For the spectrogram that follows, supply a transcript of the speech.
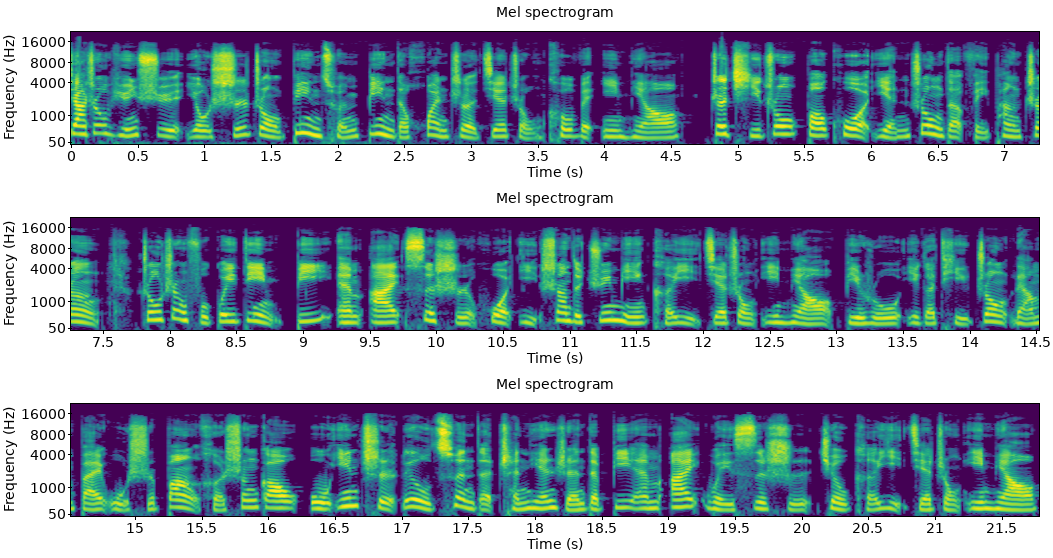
加州允许有十种并存病的患者接种 COVID 疫苗。这其中包括严重的肥胖症。州政府规定，BMI 四十或以上的居民可以接种疫苗，比如一个体重两百五十磅和身高五英尺六寸的成年人的 BMI 为四十就可以接种疫苗。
